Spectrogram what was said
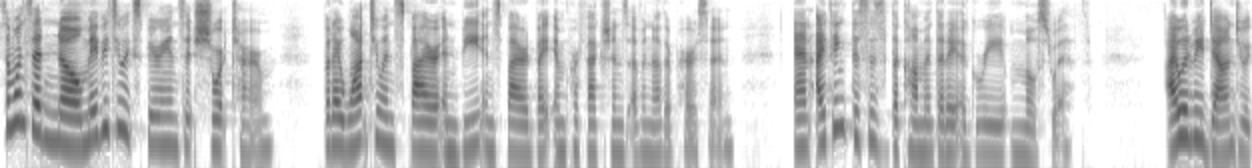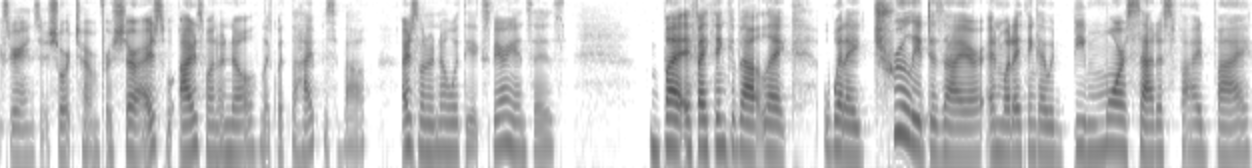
Someone said, no, maybe to experience it short term, but I want to inspire and be inspired by imperfections of another person. And I think this is the comment that I agree most with. I would be down to experience it short term for sure. I just I just want to know like what the hype is about. I just want to know what the experience is. But if I think about like what I truly desire and what I think I would be more satisfied by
